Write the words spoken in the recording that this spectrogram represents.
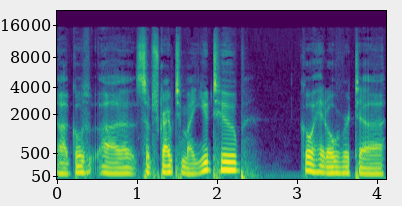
uh, go uh, subscribe to my YouTube. Go ahead over to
